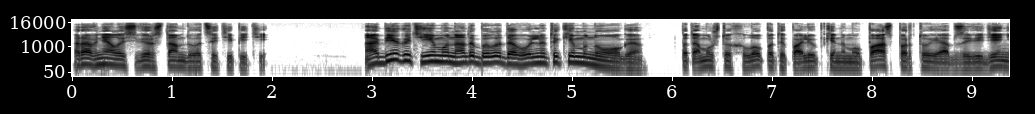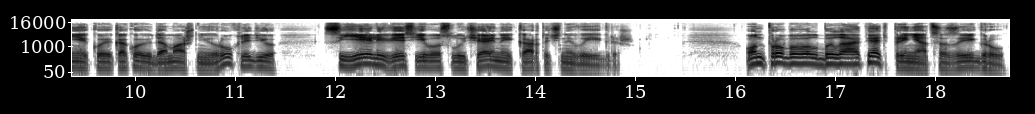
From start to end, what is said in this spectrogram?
равнялось верстам 25. А бегать ему надо было довольно-таки много, потому что хлопоты по Любкиному паспорту и обзаведение кое-какой домашней рухлядью съели весь его случайный карточный выигрыш. Он пробовал было опять приняться за игру,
